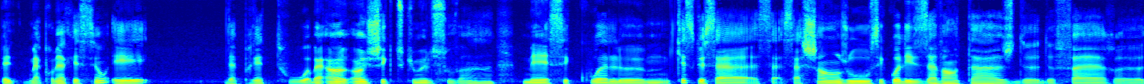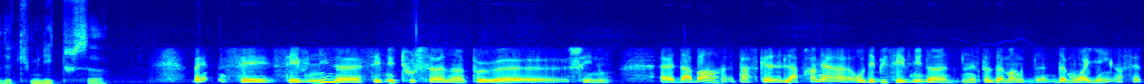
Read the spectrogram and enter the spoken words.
Ben, ma première question est, d'après toi, ben, un, je sais que tu cumules souvent, mais c'est quoi le. Qu'est-ce que ça, ça, change ou c'est quoi les avantages de, de faire, euh, de cumuler tout ça? Ben, c'est venu, euh, c'est venu tout seul un peu euh, chez nous. Euh, d'abord, parce que la première, au début, c'est venu d'une espèce de manque de, moyens, en fait.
